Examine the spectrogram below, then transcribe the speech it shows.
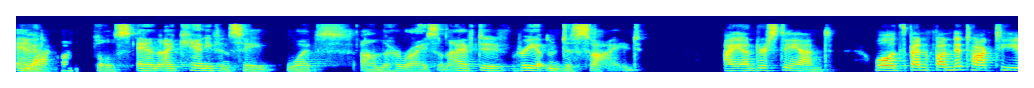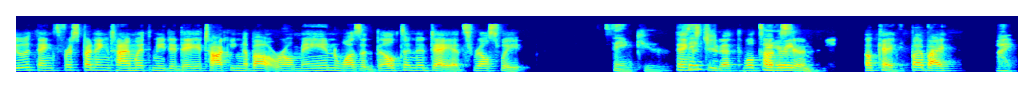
and yeah. articles, and I can't even say what's on the horizon. I have to hurry up and decide. I understand. Well, it's been fun to talk to you. Thanks for spending time with me today talking about Romaine wasn't built in a day. It's real sweet. Thank you. Thanks, Thank Judith. You. We'll talk soon. Much. Okay. Bye-bye. Bye.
